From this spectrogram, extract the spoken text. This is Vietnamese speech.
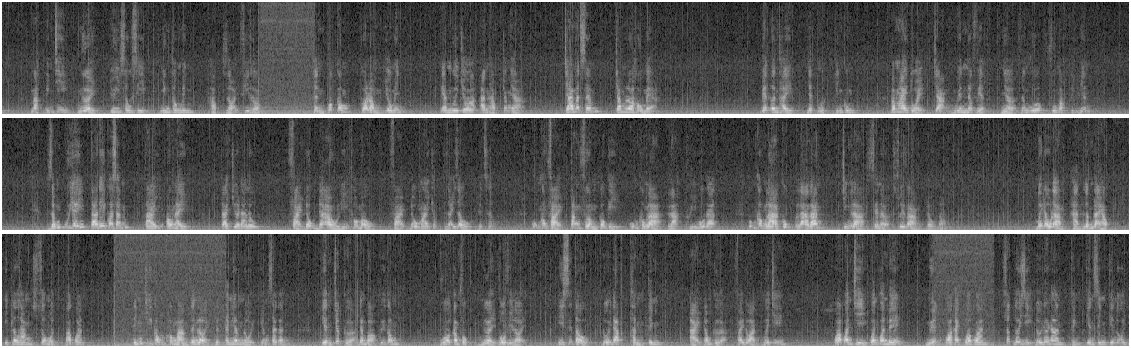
Mạc Vĩnh Chi, người tuy xấu xí nhưng thông minh, học giỏi phi thường. Trần Quốc Công có lòng yêu mến, đem nuôi cho ăn học trong nhà. Cha mất sớm, chăm lo hầu mẹ. Biết ơn thầy, nhất mực kính cung. 32 tuổi, trạng nguyên nước Việt nhờ dâng vua Phú Ngọc tỉnh Liên. Giống quý ấy ta đây có sẵn, tai áo này ta chưa đã lâu. Phải đâu đào lý thô màu, phải đâu mai trúc dãy dầu tuyết sương. Cũng không phải tăng phường câu kỷ, cũng không là lạc thúy mô đan, cũng không là cúc là lan, chính là sen ở xuôi vàng đầu non. Mới đầu làm Hàn Lâm Đại học, ít lâu thăng số một bá quan. Tính chi công không màng danh lợi, Đức Thanh Liêm nổi tiếng xa gần. Tiền trước cửa đem bỏ quý công, vua khâm phục người vô vị lợi. Đi sứ tàu đối đáp thần tinh, ải đóng cửa, phái đoàn mới trễ. Quá quan trì, quan quan bế, nguyện quá khách quá quan, xuất đối dị đối đối nan, thỉnh tiên sinh tiên đối.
